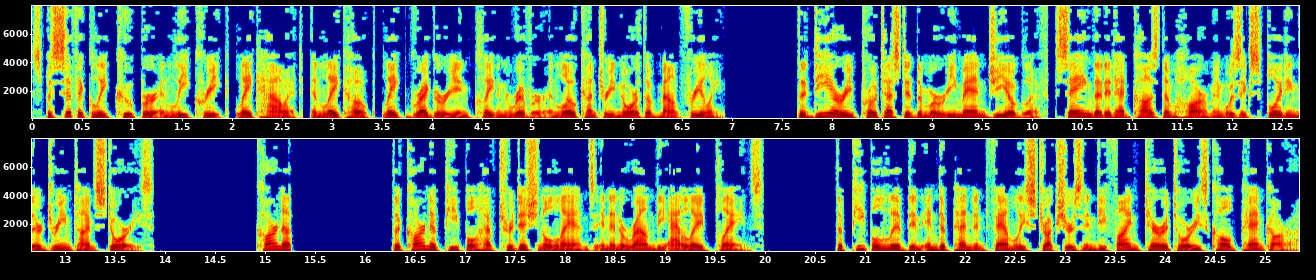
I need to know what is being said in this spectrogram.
specifically Cooper and Leigh Creek, Lake Howitt, and Lake Hope, Lake Gregory and Clayton River and low country north of Mount Freeling. The Dieri protested the Marree Man geoglyph, saying that it had caused them harm and was exploiting their Dreamtime stories. Kaurna The Kaurna people have traditional lands in and around the Adelaide Plains. The people lived in independent family structures in defined territories called Pankara.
